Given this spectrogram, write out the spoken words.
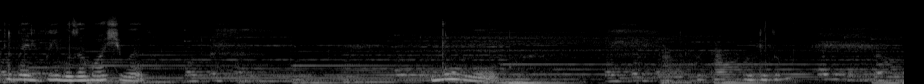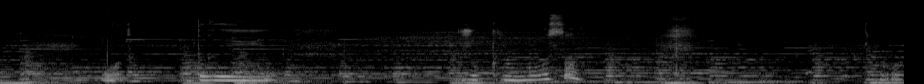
такой. Наверное, на Эль Примо замахивает. Ну. Блин. Вот. При... Жук Примоса. Ну.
